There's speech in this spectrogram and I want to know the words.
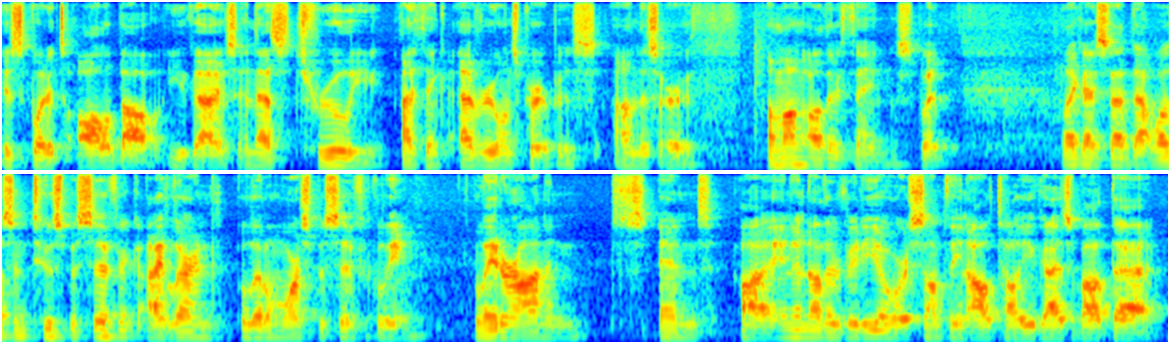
is what it's all about, you guys. And that's truly, I think, everyone's purpose on this earth, among other things. But like I said, that wasn't too specific. I learned a little more specifically later on, and and uh, in another video or something, I'll tell you guys about that,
